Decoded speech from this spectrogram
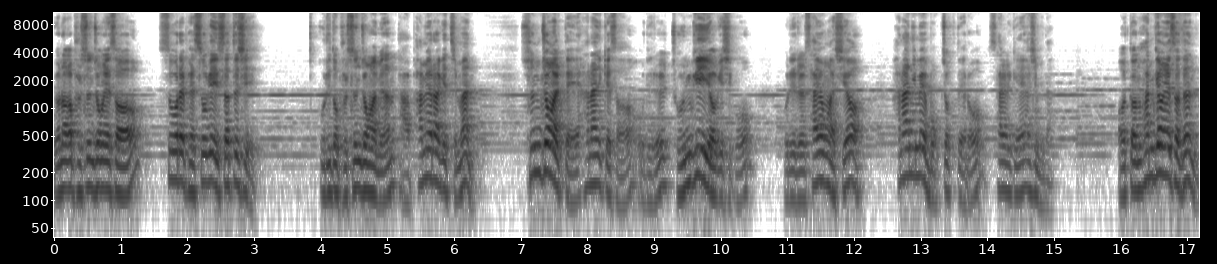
요나가 불순종해서 스월의 뱃속에 있었듯이 우리도 불순종하면 다 파멸하겠지만 순종할 때 하나님께서 우리를 존귀히 여기시고 우리를 사용하시어 하나님의 목적대로 살게 하십니다. 어떤 환경에서든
